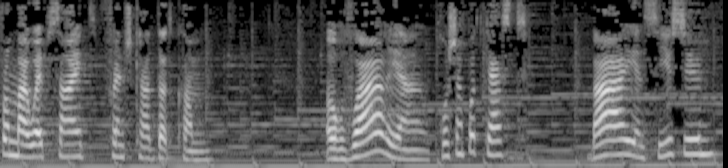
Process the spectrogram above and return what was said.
from my website frenchcart.com. Au revoir et à un prochain podcast. Bye and see you soon.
